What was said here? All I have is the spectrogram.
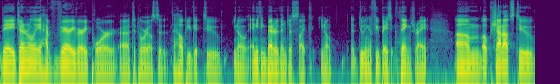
they generally have very very poor uh, tutorials to to help you get to you know anything better than just like you know doing a few basic things, right? Um, oh, shout outs to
